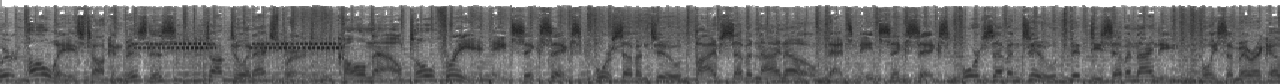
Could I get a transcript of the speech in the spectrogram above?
We're always talking business. Talk to an expert. Call now toll free 866 472 5790. That's 866 472 5790. Voice America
